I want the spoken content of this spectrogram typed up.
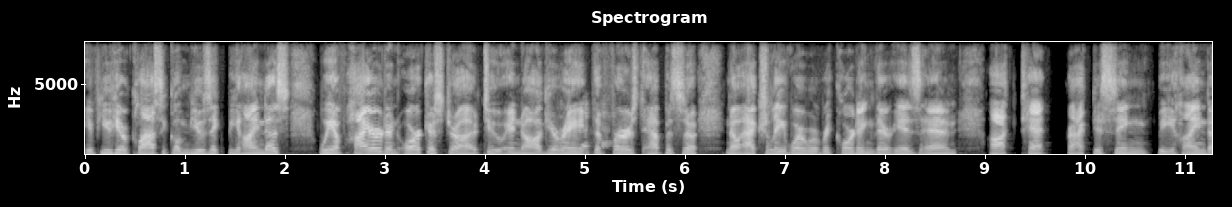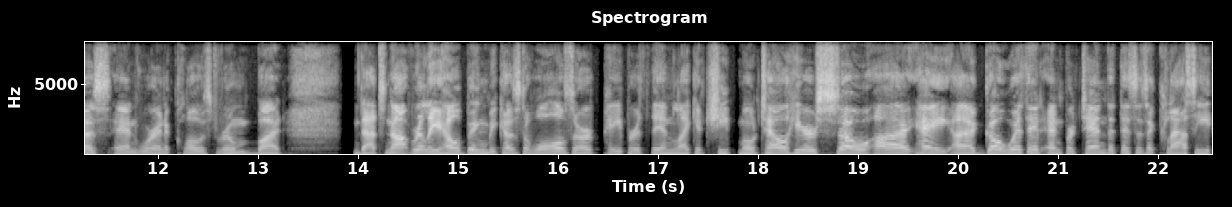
if you hear classical music behind us, we have hired an orchestra to inaugurate the first episode. No, actually, where we're recording, there is an octet practicing behind us, and we're in a closed room, but that's not really helping because the walls are paper thin like a cheap motel here. So, uh, hey, uh, go with it and pretend that this is a classy,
